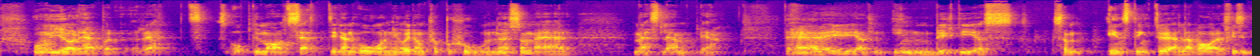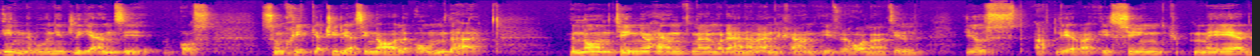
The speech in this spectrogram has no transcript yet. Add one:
Och om vi gör det här på rätt optimalt sätt i den ordning och i de proportioner som är mest lämpliga. Det här är ju egentligen inbyggt i oss som instinktuella varelser. Det finns en inneboende intelligens i oss som skickar tydliga signaler om det här. Men någonting har hänt med den moderna människan i förhållande till just att leva i synk med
